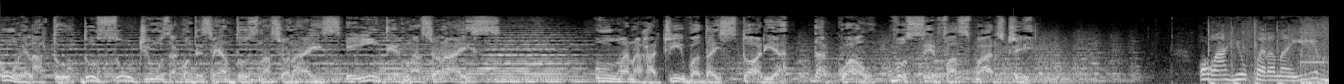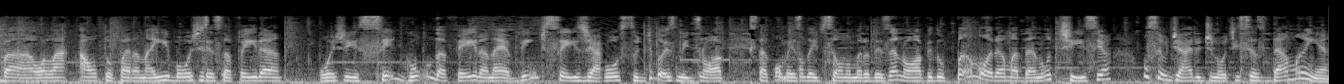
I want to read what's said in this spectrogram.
Um relato dos últimos acontecimentos nacionais e internacionais. Uma narrativa da história, da qual você faz parte. Olá, Rio Paranaíba. Olá, Alto Paranaíba. Hoje, sexta-feira, Hoje, segunda-feira, né? 26 de agosto de 2019, está começando a edição número 19 do Panorama da Notícia, o seu diário de notícias da manhã.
